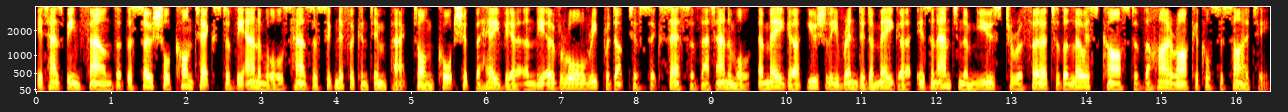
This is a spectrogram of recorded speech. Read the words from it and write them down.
It has been found that the social context of the animals has a significant impact on courtship behavior and the overall reproductive success of that animal. Omega, usually rendered omega, is an antonym used to refer to the lowest caste of the hierarchical society.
